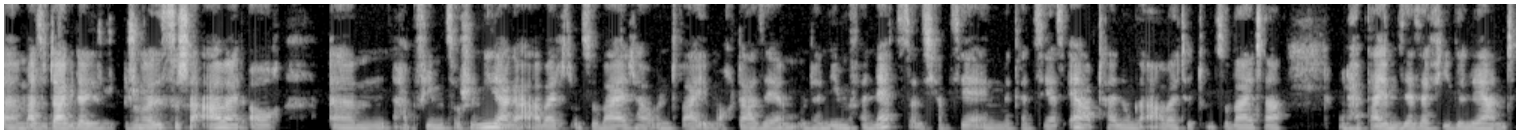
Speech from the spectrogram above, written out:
ähm, also da wieder die journalistische Arbeit auch, ähm, habe viel mit Social Media gearbeitet und so weiter und war eben auch da sehr im Unternehmen vernetzt. Also ich habe sehr eng mit der CSR-Abteilung gearbeitet und so weiter und habe da eben sehr, sehr viel gelernt.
